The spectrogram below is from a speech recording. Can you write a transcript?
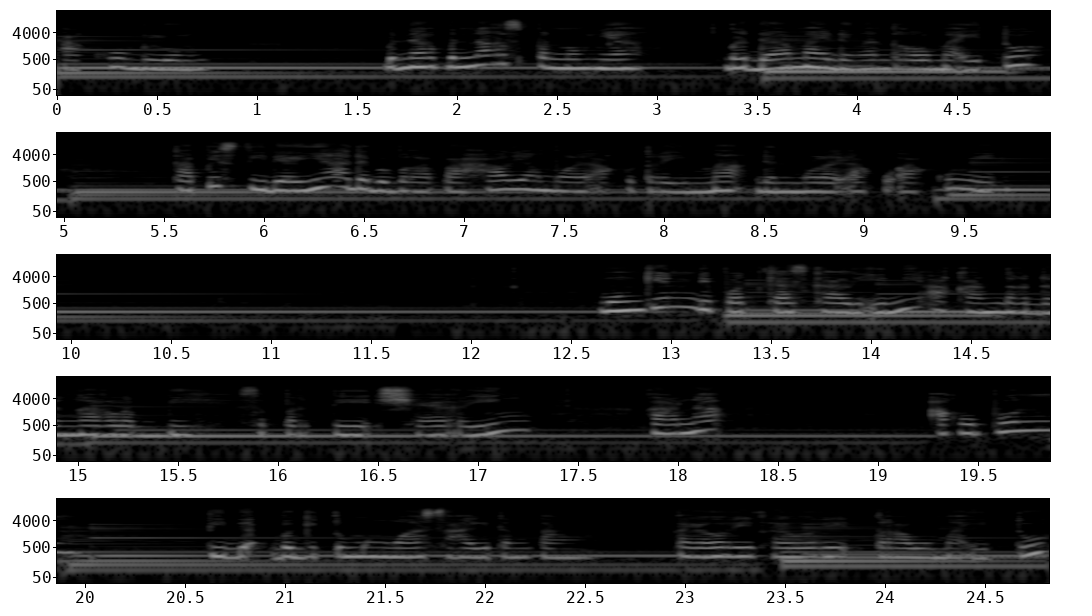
aku belum benar-benar sepenuhnya berdamai dengan trauma itu, tapi setidaknya ada beberapa hal yang mulai aku terima dan mulai aku akui. Mungkin di podcast kali ini akan terdengar lebih seperti sharing karena aku pun tidak begitu menguasai tentang teori-teori trauma itu.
